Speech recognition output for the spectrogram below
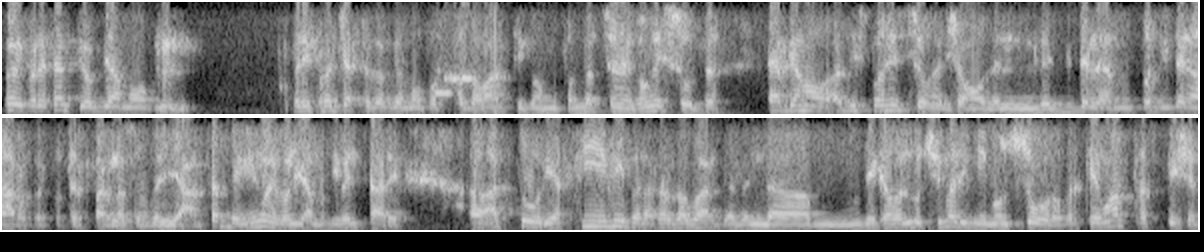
Noi per esempio abbiamo, per il progetto che abbiamo portato avanti con Fondazione il Sud, e abbiamo a disposizione diciamo, del, del, del, un po' di denaro per poter fare la sorveglianza. Bene, noi vogliamo diventare attori attivi per la salvaguardia del, um, dei cavallucci marini, non solo, perché è un'altra specie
